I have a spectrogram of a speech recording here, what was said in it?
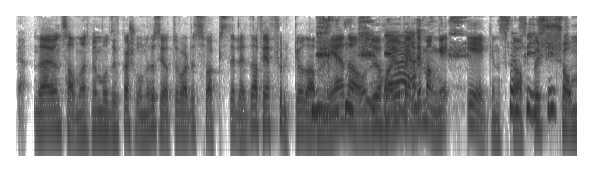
Det er jo en sannhet med modifikasjoner å si at du var det svakeste leddet, for jeg fulgte jo da med, da, og du har jo Ja, ja. veldig mange egenskaper som, som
